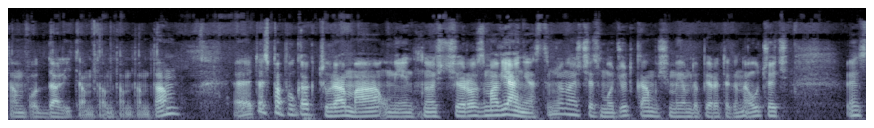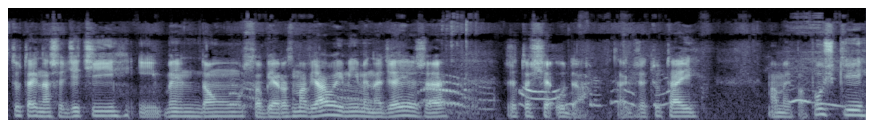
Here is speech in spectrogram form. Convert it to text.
tam w oddali, tam, tam, tam, tam, tam. E, To jest papuga, która ma umiejętność rozmawiania. Z tym, że ona jeszcze jest młodziutka, musimy ją dopiero tego nauczyć. Więc tutaj nasze dzieci i będą sobie rozmawiały i miejmy nadzieję, że, że to się uda. Także tutaj mamy papuszki.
